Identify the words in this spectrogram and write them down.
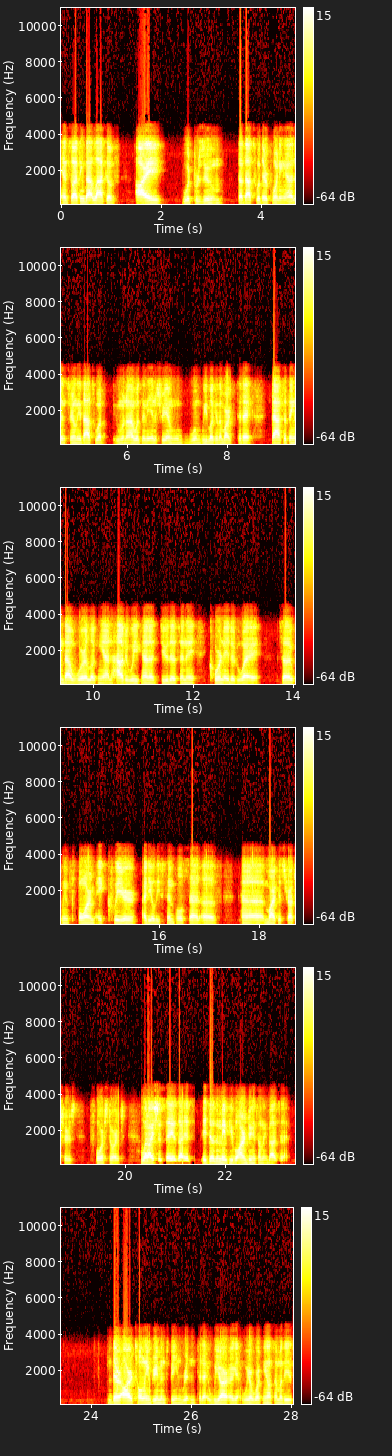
And so I think that lack of I would presume that that's what they're pointing at, and certainly that's what when I was in the industry and when we look at the market today, that's the thing that we're looking at. How do we kind of do this in a coordinated way so that we can form a clear, ideally simple set of uh, market structures for storage? What I should say is that it, it doesn't mean people aren't doing something about it today. There are tolling agreements being written today. We are, again, we are working on some of these.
